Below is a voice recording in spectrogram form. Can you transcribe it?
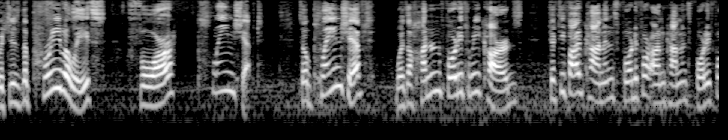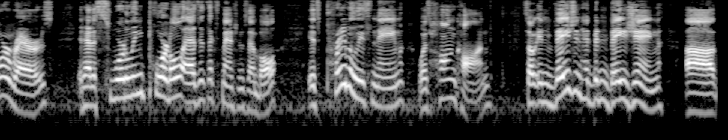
which is the pre-release for Planeshift. So, Planeshift was 143 cards, 55 commons, 44 uncommons, 44 rares. It had a swirling portal as its expansion symbol. Its pre-release name was Hong Kong. So Invasion had been Beijing. Uh,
